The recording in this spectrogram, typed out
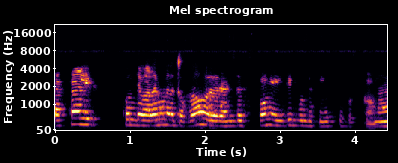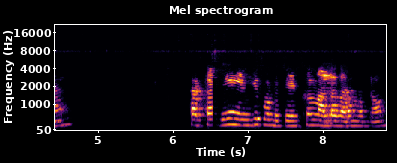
தக்காளி கொஞ்சம் வதங்கினதுக்கு அப்புறம் ஒரு ரெண்டு ஸ்பூன் இஞ்சி பூண்டு பேஸ்ட் போட்டுக்கோங்க. தக்காளியும் இஞ்சி பூண்டு பேஸ்ட்டும் நல்லா வதங்கட்டும்.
